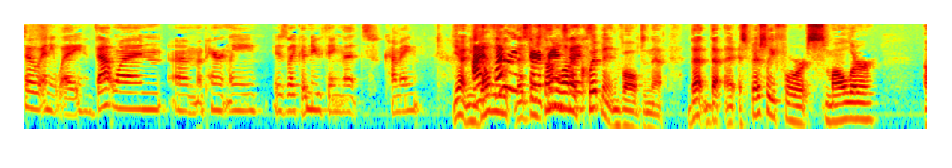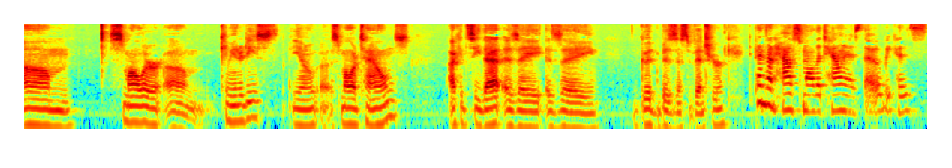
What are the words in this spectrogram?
So anyway, that one um, apparently is like a new thing that's coming. Yeah, and you don't I need gonna that- There's a not a lot of equipment involved in that. That that especially for smaller, um, smaller um, communities. You know, uh, smaller towns. I could see that as a as a good business venture. Depends on how small the town is, though, because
